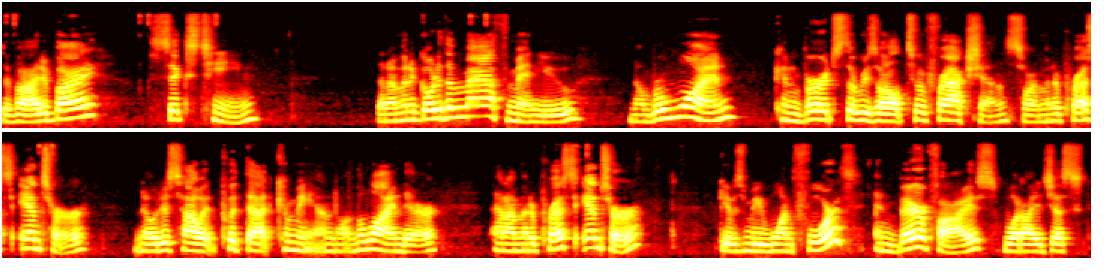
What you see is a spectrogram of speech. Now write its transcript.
divided by 16. Then I'm going to go to the math menu. Number 1 converts the result to a fraction, so I'm going to press enter. Notice how it put that command on the line there. And I'm going to press enter gives me one fourth and verifies what I just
